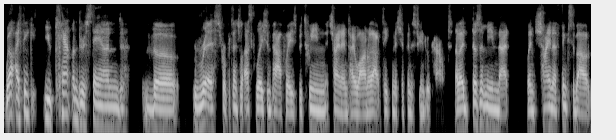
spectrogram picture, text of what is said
Well, I think you can't understand the risk or potential escalation pathways between China and Taiwan without taking the chip industry into account. Now, that doesn't mean that when China thinks about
